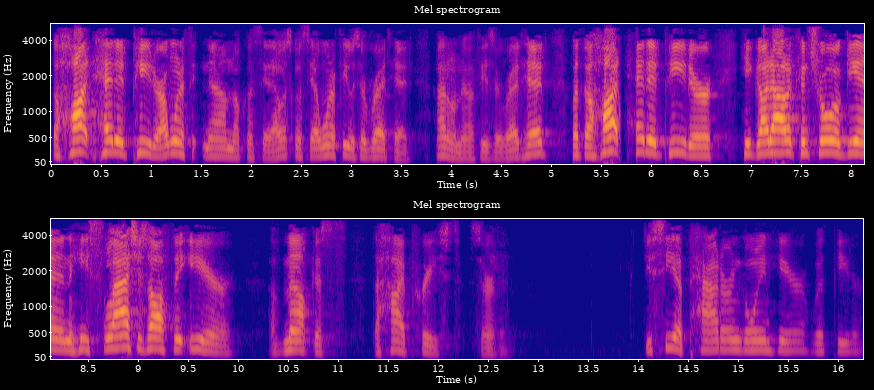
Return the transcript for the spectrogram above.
the hot-headed Peter, I wonder if, no, I'm not going to say that. I was going to say, I wonder if he was a redhead. I don't know if he's a redhead. But the hot-headed Peter, he got out of control again. He slashes off the ear of Malchus, the high priest servant. Do you see a pattern going here with Peter?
